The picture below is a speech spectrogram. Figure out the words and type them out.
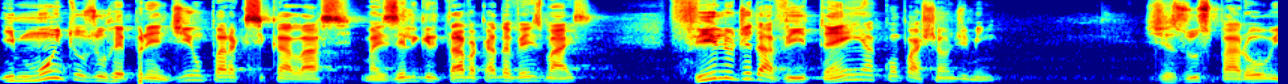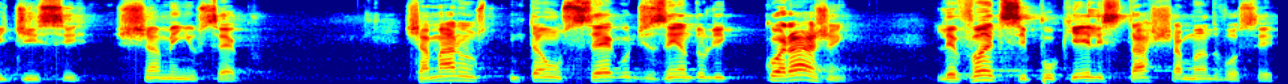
E muitos o repreendiam para que se calasse, mas ele gritava cada vez mais: Filho de Davi, tenha compaixão de mim. Jesus parou e disse: Chamem o cego. Chamaram então o cego, dizendo-lhe: Coragem, Levante-se, porque ele está chamando você.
